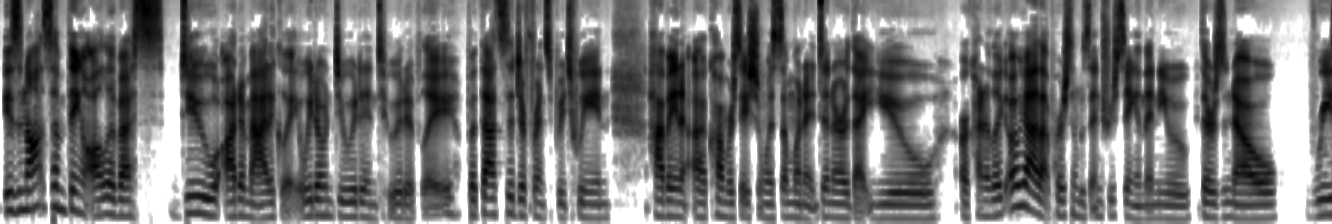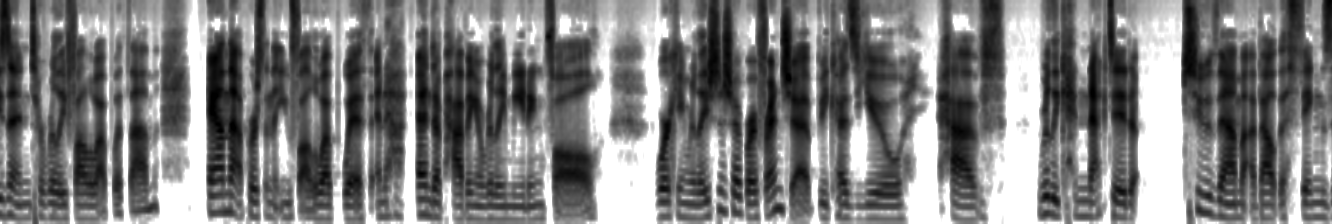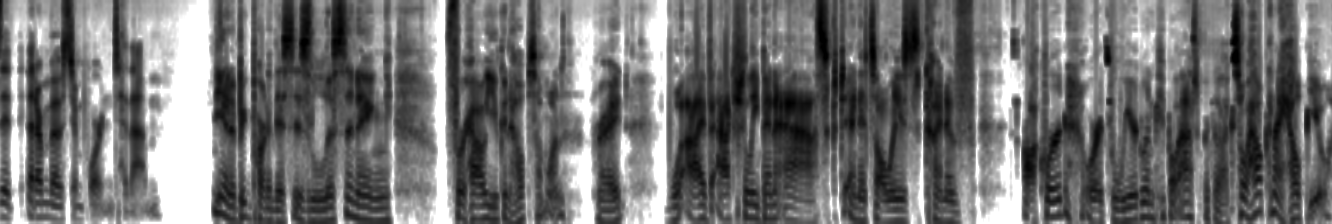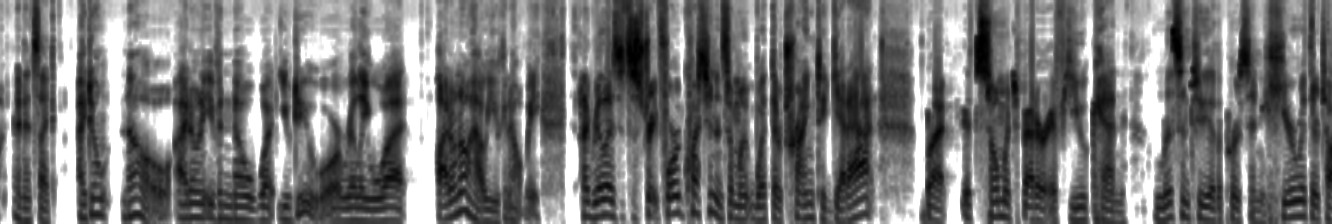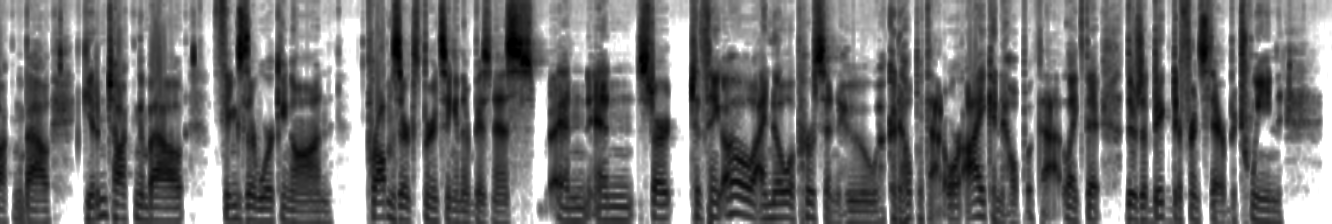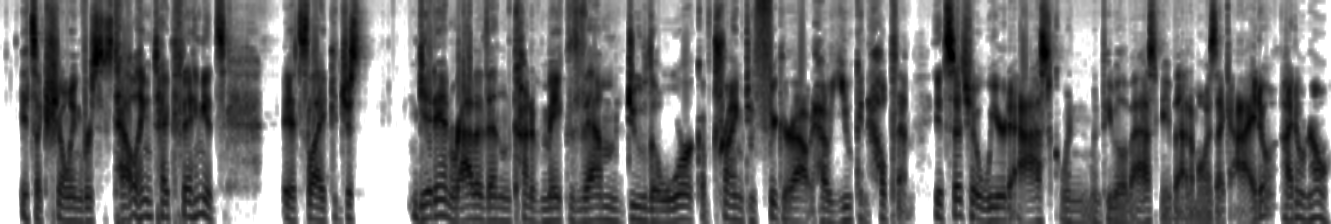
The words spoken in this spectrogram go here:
is not something all of us do automatically. We don't do it intuitively. But that's the difference between having a conversation with someone at dinner that you are kind of like, "Oh yeah, that person was interesting," and then you there's no reason to really follow up with them, and that person that you follow up with and ha- end up having a really meaningful working relationship or friendship because you have really connected to them about the things that, that are most important to them. Yeah, and a big part of this is listening for how you can help someone, right? Well, I've actually been asked, and it's always kind of awkward or it's weird when people ask, but they're like, So, how can I help you? And it's like, I don't know. I don't even know what you do or really what. I don't know how you can help me. I realize it's a straightforward question and someone what they're trying to get at, but it's so much better if you can listen to the other person, hear what they're talking about, get them talking about things they're working on, problems they're experiencing in their business and and start to think oh i know a person who could help with that or i can help with that. Like that there's a big difference there between it's like showing versus telling type thing. It's it's like just get in rather than kind of make them do the work of trying to figure out how you can help them. It's such a weird ask when when people have asked me that. I'm always like i don't i don't know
